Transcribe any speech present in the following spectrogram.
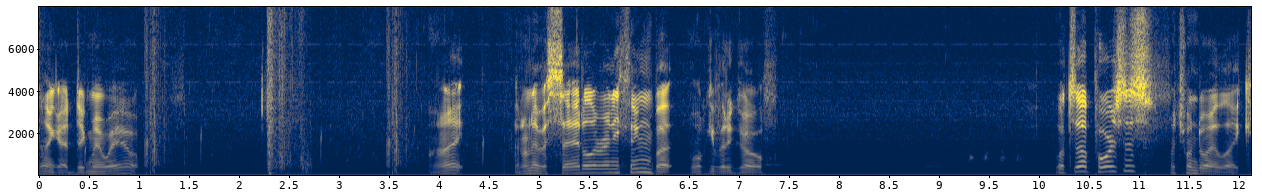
Now I gotta dig my way out. Alright. I don't have a saddle or anything, but we'll give it a go. What's up, horses? Which one do I like?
